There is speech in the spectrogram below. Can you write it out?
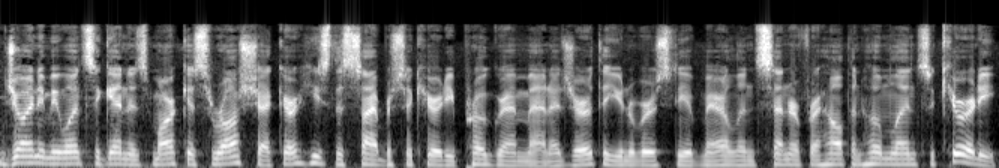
Joining me once again is Marcus Rauschecker. He's the Cybersecurity Program Manager at the University of Maryland Center for Health and Homeland Security.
